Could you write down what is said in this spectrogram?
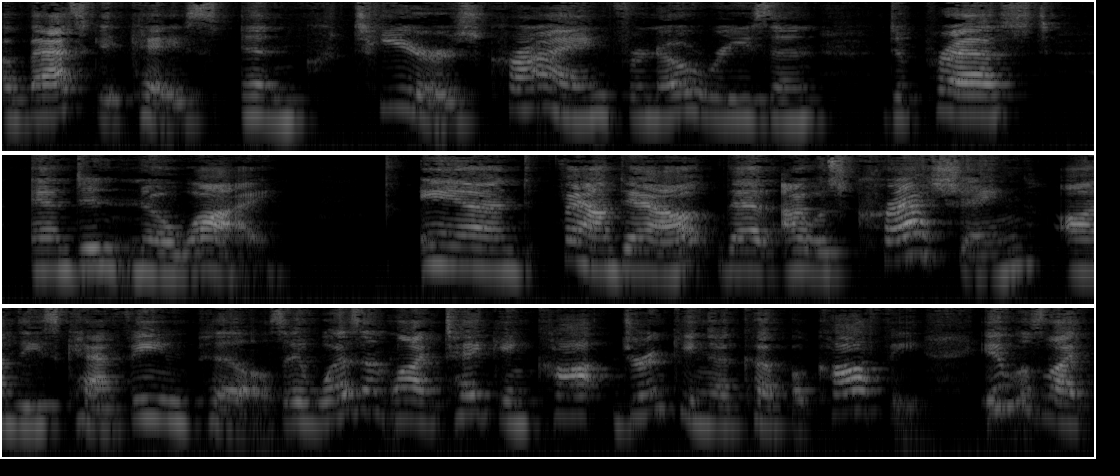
a basket case in tears, crying for no reason, depressed, and didn't know why. And found out that I was crashing on these caffeine pills. It wasn't like taking co- drinking a cup of coffee. It was like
